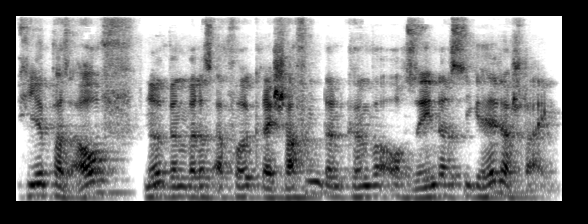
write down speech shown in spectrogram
hier, pass auf, ne, wenn wir das erfolgreich schaffen, dann können wir auch sehen, dass die Gehälter steigen.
